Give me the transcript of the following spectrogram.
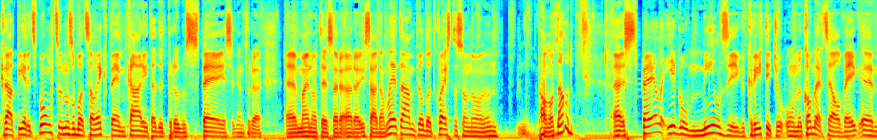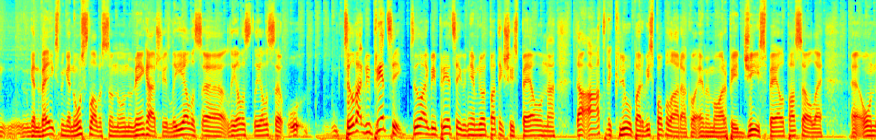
krāt pieredzes punktus un uzlabot savu ekipējumu, kā arī tad, protams, spējas, gan tur mainoties ar, ar izstrādām lietām, pildot questus un, un, un pelnot naudu. Eh, spēle ieguva milzīgu kritiķu un komerciālu veik, gan veiksmi, gan uzslavas, un, un vienkārši lielas, eh, lielas, lielas eh, cilvēki bija priecīgi. Cilvēki bija priecīgi, viņiem ļoti patīk šī spēle. Un, tā ātri kļuva par vispopulārāko MMORPG spēli pasaulē. Un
